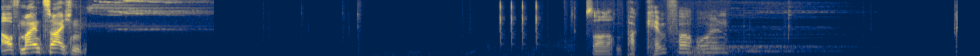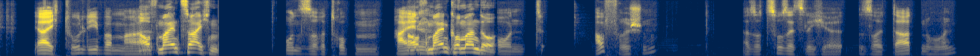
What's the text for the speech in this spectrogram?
Auf mein Zeichen. So, noch ein paar Kämpfer holen. Ja, ich tue lieber mal Auf mein Zeichen. unsere Truppen Auf heilen mein Kommando. und auffrischen. Also zusätzliche Soldaten holen.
